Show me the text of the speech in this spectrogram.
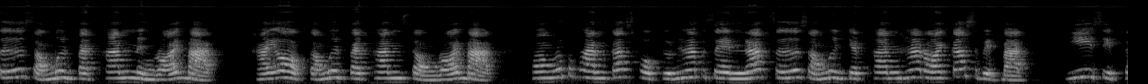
ซื้อ 28,100 บาท ขายออก 28,200 บาท ทองรูปพรรณ96.5%รับซื้อ 27,591 บาท 20 ส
